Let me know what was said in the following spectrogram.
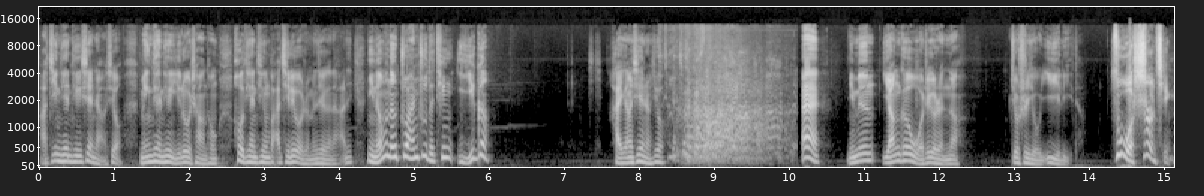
啊，今天听现场秀，明天听一路畅通，后天听八七六什么这个的，你你能不能专注的听一个海洋现场秀？哎，你们杨哥我这个人呢，就是有毅力的，做事情，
